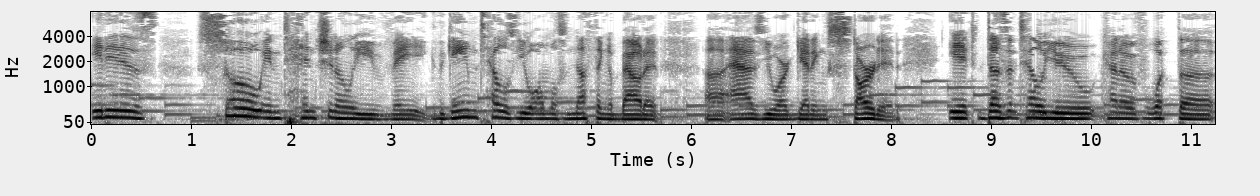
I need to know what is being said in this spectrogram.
it is so intentionally vague. The game tells you almost nothing about it uh, as you are getting started. It doesn't tell you kind of what the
